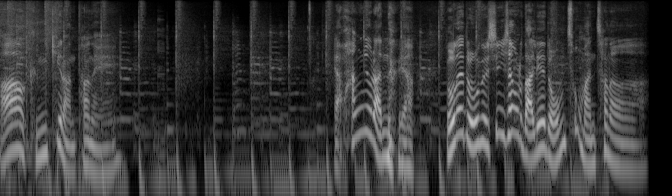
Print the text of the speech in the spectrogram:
아 금길 안 타네 야 확률 안 나. 야 너네들 오늘 신상으로 날리는 애들 엄청 많잖아.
